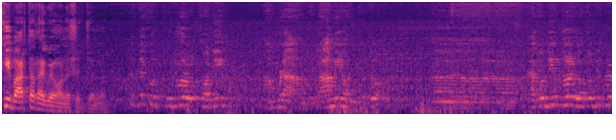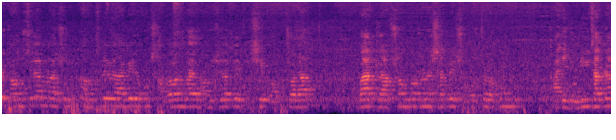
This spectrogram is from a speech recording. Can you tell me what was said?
কি বার্তা থাকবে মানুষের জন্য? দেখুন পুজোর কদিন আমরা আমি অন্তত এতদিন ধরে যতদিন ধরে কাউন্সিলর না শুধু কাউন্সিলরের আগে যখন সাধারণভাবে মানুষের মিশে পথ চলা বা ক্লাব সংগঠনের সাথে সমস্ত রকম কাজে জড়িয়ে থাকা,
